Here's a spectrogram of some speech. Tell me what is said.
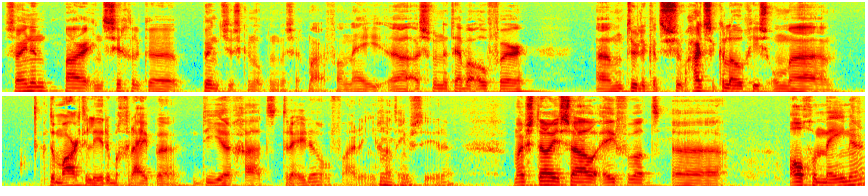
Zou je een paar inzichtelijke puntjes kunnen opnoemen, zeg maar? Van hey, eh, als we het hebben over. eh, natuurlijk, het is hartstikke logisch om eh, de markt te leren begrijpen die je gaat traden of waarin je gaat Mhm. investeren. Maar stel je zou even wat algemene,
